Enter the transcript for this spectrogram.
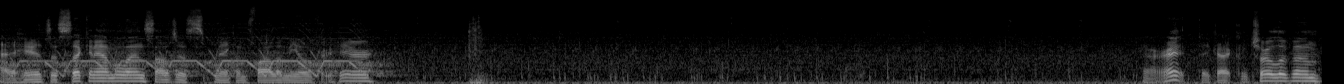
Alright, here's a second ambulance. I'll just make him follow me over here. Alright, they got control of him.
